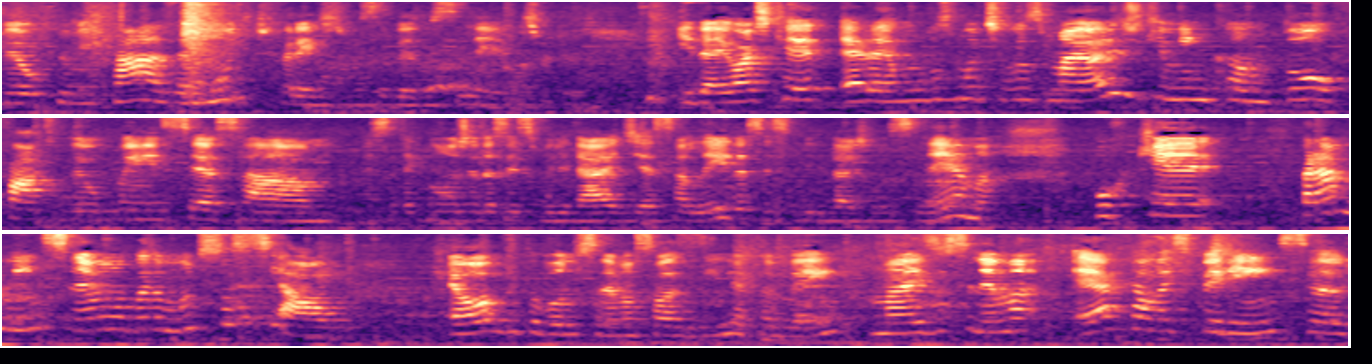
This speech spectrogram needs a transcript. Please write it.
vê o filme em casa é muito diferente de você ver no cinema. E daí eu acho que era um dos motivos maiores de que me encantou o fato de eu conhecer essa, essa tecnologia da acessibilidade, essa lei da acessibilidade no cinema, porque pra mim cinema é uma coisa muito social. É óbvio que eu vou no cinema sozinha também, mas o cinema é aquela experiência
